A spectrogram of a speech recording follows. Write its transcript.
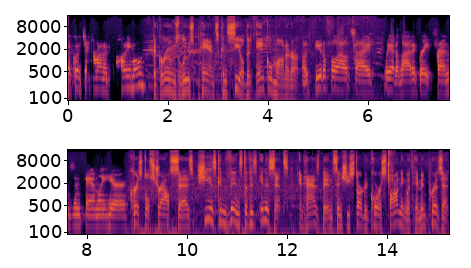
I couldn't take her on a honeymoon. The groom's loose pants concealed an ankle monitor. It was beautiful outside. We had a lot of great friends and family here. Crystal Strauss says she is convinced of his innocence and has been since she started corresponding with him in prison.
